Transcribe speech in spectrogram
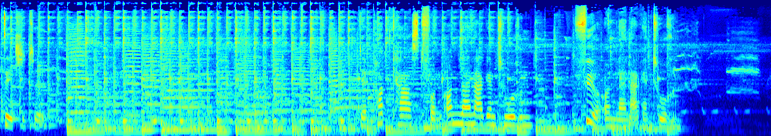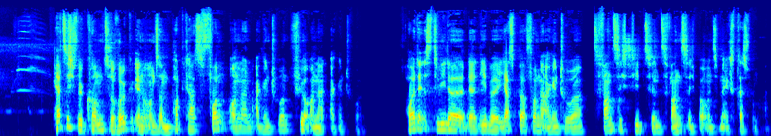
Digital. Der Podcast von Online-Agenturen für Online-Agenturen. Herzlich willkommen zurück in unserem Podcast von Online-Agenturen für Online-Agenturen. Heute ist wieder der liebe Jasper von der Agentur 2017-20 bei uns im Expressformat.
